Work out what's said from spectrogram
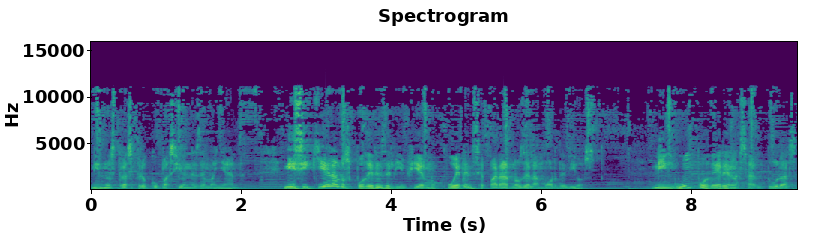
ni nuestras preocupaciones de mañana. Ni siquiera los poderes del infierno pueden separarnos del amor de Dios. Ningún poder en las alturas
